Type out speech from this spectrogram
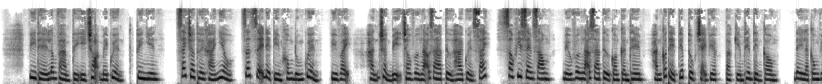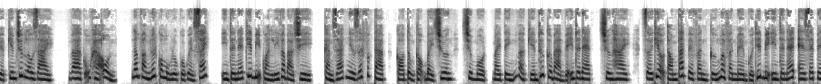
Vì thế Lâm Phàm tùy ý chọn mấy quyển. Tuy nhiên, sách cho thuê khá nhiều, rất dễ để tìm không đúng quyển. Vì vậy, hắn chuẩn bị cho Vương lão gia tử hai quyển sách. Sau khi xem xong, nếu Vương lão gia tử còn cần thêm, hắn có thể tiếp tục chạy việc và kiếm thêm tiền công. Đây là công việc kiêm chức lâu dài và cũng khá ổn. Lâm Phàm lướt qua mục lục của quyển sách, Internet thiết bị quản lý và bảo trì, cảm giác như rất phức tạp, có tổng cộng 7 chương, chương 1, máy tính và kiến thức cơ bản về Internet, chương 2, giới thiệu tóm tắt về phần cứng và phần mềm của thiết bị Internet ECP,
